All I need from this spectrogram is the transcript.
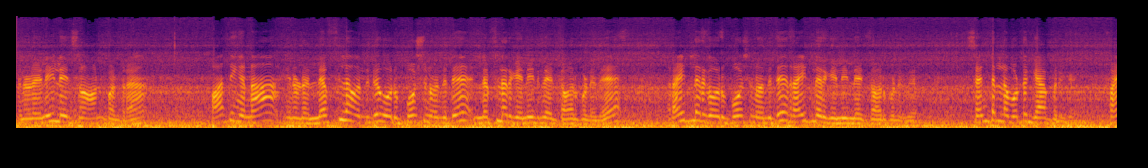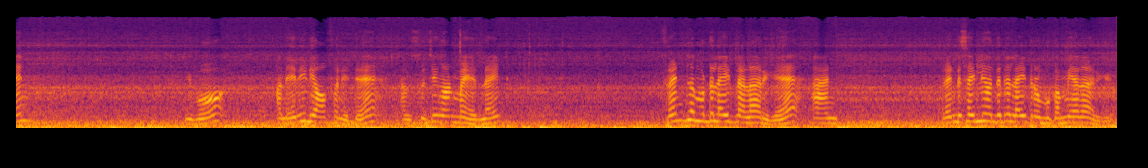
என்னோட எல்இடி லைட்ஸ் ஆன் பண்ணுறேன் பார்த்தீங்கன்னா என்னோட லெஃப்ட்டில் வந்துட்டு ஒரு போர்ஷன் வந்துட்டு லெஃப்ட்டில் இருக்க எல்இடி லைட் கவர் பண்ணுது. ரைட்டில் இருக்க ஒரு போர்ஷன் வந்துட்டு ரைட்டில் இருக்க எல்இடி லைட் கவர் பண்ணுது. சென்டரில் மட்டும் கேப் இருக்குது ஃபைன் இப்போது அந்த எல்இடி ஆஃப் பண்ணிவிட்டு ஐம் ஸ்விட்சிங் ஆன் மை ஹெட்லைட் ஃப்ரண்ட்டில் மட்டும் லைட் நல்லா இருக்குது அண்ட் ரெண்டு சைட்லேயும் வந்துட்டு லைட் ரொம்ப கம்மியாக தான் இருக்குது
